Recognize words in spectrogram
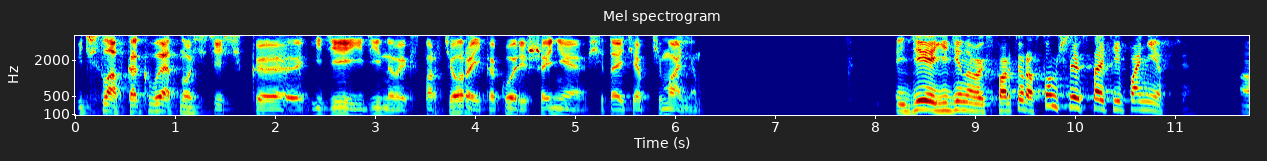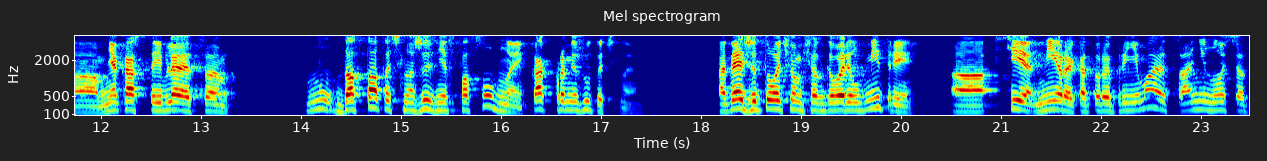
Вячеслав, как вы относитесь к идее единого экспортера и какое решение считаете оптимальным? Идея единого экспортера, в том числе, кстати, и по нефти, а, мне кажется, является ну, достаточно жизнеспособной, как промежуточная. Опять же, то, о чем сейчас говорил Дмитрий, а, все меры, которые принимаются, они носят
